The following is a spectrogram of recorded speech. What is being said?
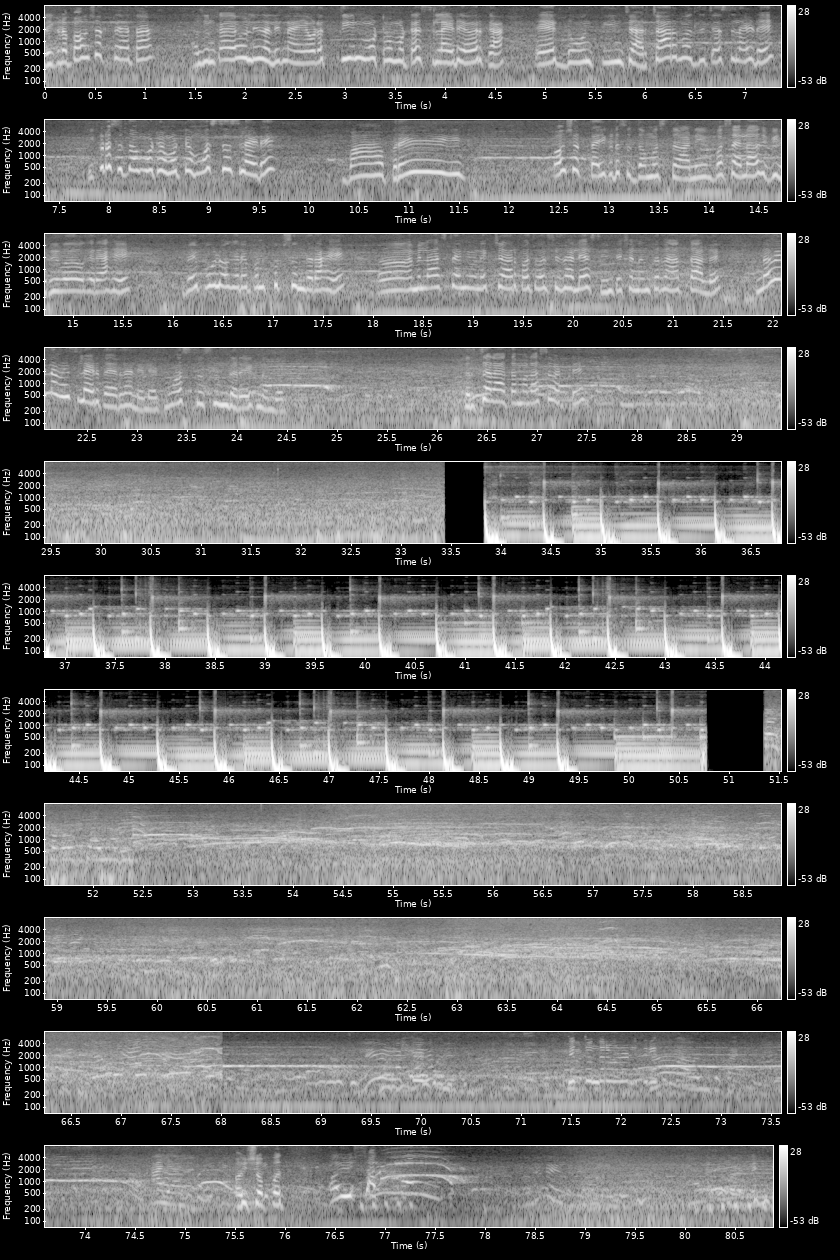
तर इकडं पाहू शकते आता. अजून काय ओली झाली नाही. एवढ्या तीन मोठ्या मोठ्या स्लाईड आहे बरं का. एक दोन तीन चार. चार मजलीच्या स्लाईड आहे. इकडं सुद्धा मोठ्या मोठ्या मस्त स्लाईड आहे. बापरे. पाहू शकता इकडं सुद्धा मस्त. आणि बसायला विहिरी वगैरे आहे. वे पूल वगैरे पण खूप सुंदर आहे. आम्ही लास्ट टाइम येऊन एक चार पाच वर्ष झाले असतील. त्याच्यानंतर ना आत्ता आलो आहे नवीन नवीन स्लाईड तयार झालेले आहेत. मस्त सुंदर एक नंबर. तर चला आता मला असं वाटते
